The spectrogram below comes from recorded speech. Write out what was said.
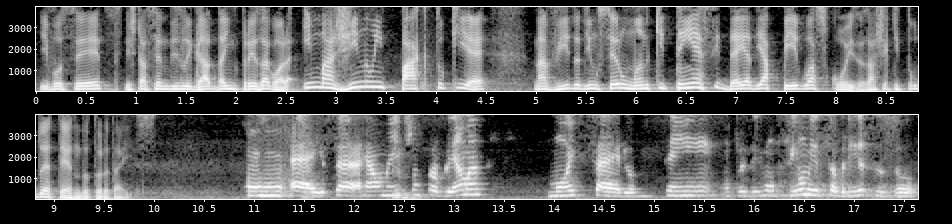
e você está sendo desligado da empresa agora. Imagina o impacto que é na vida de um ser humano que tem essa ideia de apego às coisas. Acha que tudo é eterno, doutora Thais? Uhum, é, isso é realmente um problema muito sério. Tem, inclusive, um filme sobre isso do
